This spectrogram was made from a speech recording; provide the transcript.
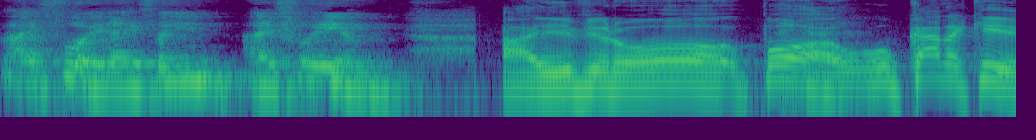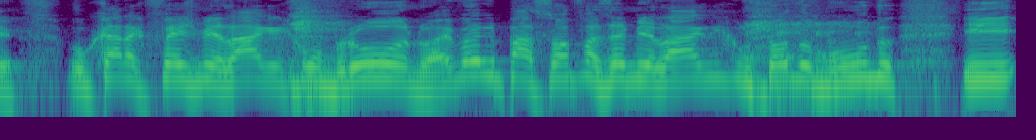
Aí foi, aí foi, aí foi indo. Aí virou, pô, o cara que o cara que fez milagre com o Bruno, aí ele passou a fazer milagre com todo mundo e,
